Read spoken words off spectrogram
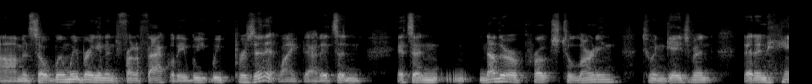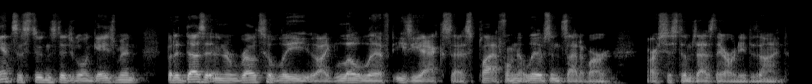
Um, and so when we bring it in front of faculty, we we present it like that. It's an it's an, another approach to learning, to engagement that enhances students' digital engagement, but it does it in a relatively like low lift, easy access platform that lives inside of our our systems as they're already designed.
